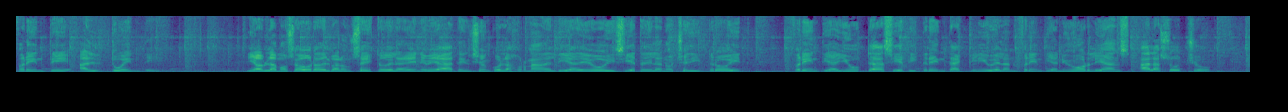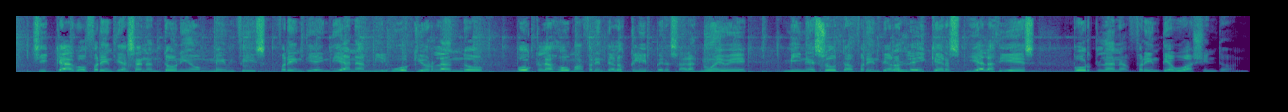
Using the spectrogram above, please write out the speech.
frente al Twente. Y hablamos ahora del baloncesto de la NBA. Atención con la jornada del día de hoy. 7 de la noche Detroit frente a Utah. 7 y 30 Cleveland frente a New Orleans. A las 8 Chicago frente a San Antonio. Memphis frente a Indiana. Milwaukee Orlando. Oklahoma frente a los Clippers. A las 9 Minnesota frente a los Lakers. Y a las 10 Portland frente a Washington.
